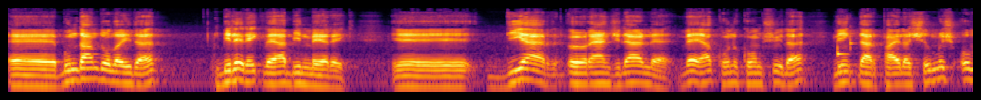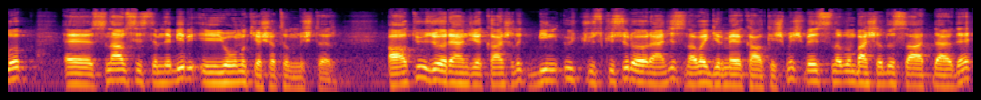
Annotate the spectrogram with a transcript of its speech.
Ee, bundan dolayı da bilerek veya bilmeyerek e, diğer öğrencilerle veya konu komşuyla linkler paylaşılmış olup e, sınav sisteminde bir e, yoğunluk yaşatılmıştır. 600 öğrenciye karşılık 1300 küsür öğrenci sınava girmeye kalkışmış ve sınavın başladığı saatlerde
